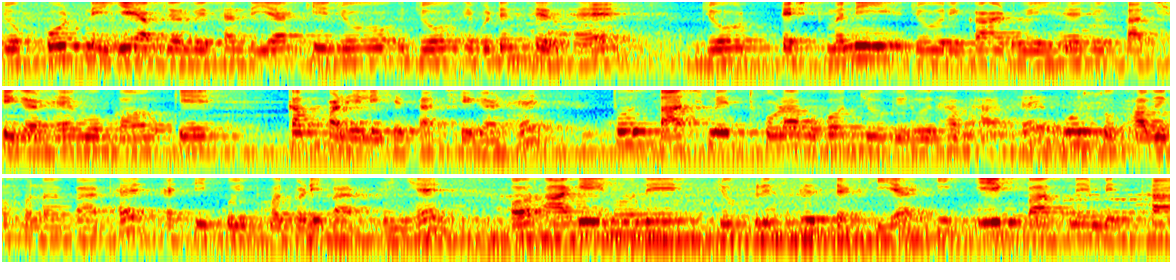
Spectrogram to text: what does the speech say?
जो कोर्ट ने ये ऑब्जर्वेशन दिया कि जो जो एविडेंसेस हैं जो टेस्ट मनी जो रिकॉर्ड हुई है, जो साक्षीगढ़ है, वो गाँव के कम पढ़े लिखे साक्षीगढ़ हैं। तो साक्ष में थोड़ा बहुत जो विरोधाभास है, वो स्वाभाविक होना बात है, ऐसी कोई बहुत बड़ी बात नहीं है। और आगे इन्होंने जो प्रिंसिपल सेट किया कि एक बात में मिथ्या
